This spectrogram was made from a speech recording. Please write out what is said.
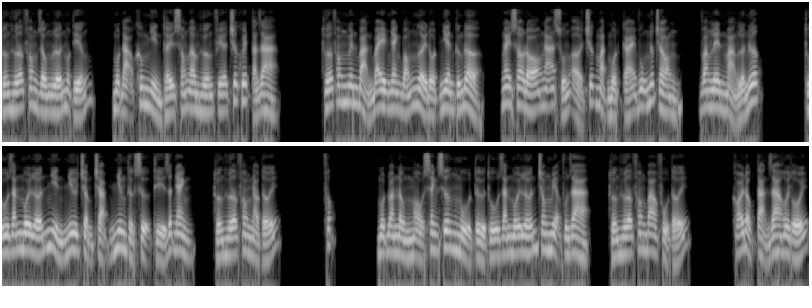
hướng hứa phong giống lớn một tiếng, một đạo không nhìn thấy sóng âm hướng phía trước huyết tán ra. Hứa phong nguyên bản bay nhanh bóng người đột nhiên cứng đờ, ngay sau đó ngã xuống ở trước mặt một cái vũng nước trong, văng lên mảng lớn nước. Thú rắn môi lớn nhìn như chậm chạp nhưng thực sự thì rất nhanh, hướng hứa phong nào tới. Phúc! Một đoàn nồng màu xanh xương mù từ thú rắn môi lớn trong miệng phun ra, hướng hứa phong bao phủ tới. Khói độc tản ra hôi thối,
